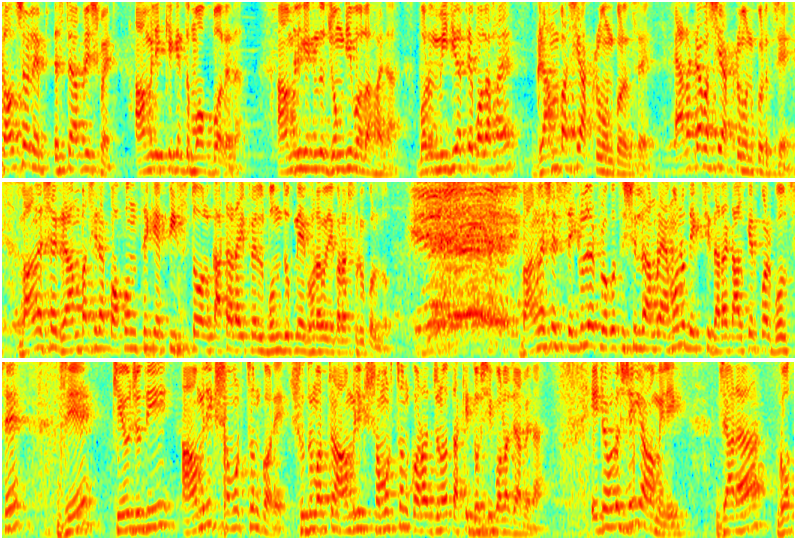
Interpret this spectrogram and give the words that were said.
cultural establishment Awami লীগকে কিন্তু মব বলে না। আওয়ামী কিন্তু জঙ্গি বলা হয় না, বরং মিডিয়াতে বলা হয় গ্রামবাসী আক্রমণ করেছে, এলাকাবাসী আক্রমণ করেছে। বাংলাদেশের গ্রামবাসীরা কখন থেকে পিস্তল, কাটা রাইফেল, বন্দুক নিয়ে ঘোরাঘুরি করা শুরু করল? বাংলাদেশের সেকুলার প্রগতিশীলরা আমরা এমনও দেখছি, তারা কালকের পর বলছে যে কেউ যদি আওয়ামী লীগ সমর্থন করে, শুধুমাত্র আওয়ামী লীগ সমর্থন করার জন্য তাকে দোষী বলা যাবে না। এটা হলো সেই আওয়ামী লীগ যারা গত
